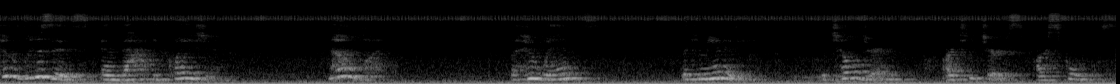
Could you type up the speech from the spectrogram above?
Who loses in that equation? No one. But who wins? The community the children, our teachers, our schools.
